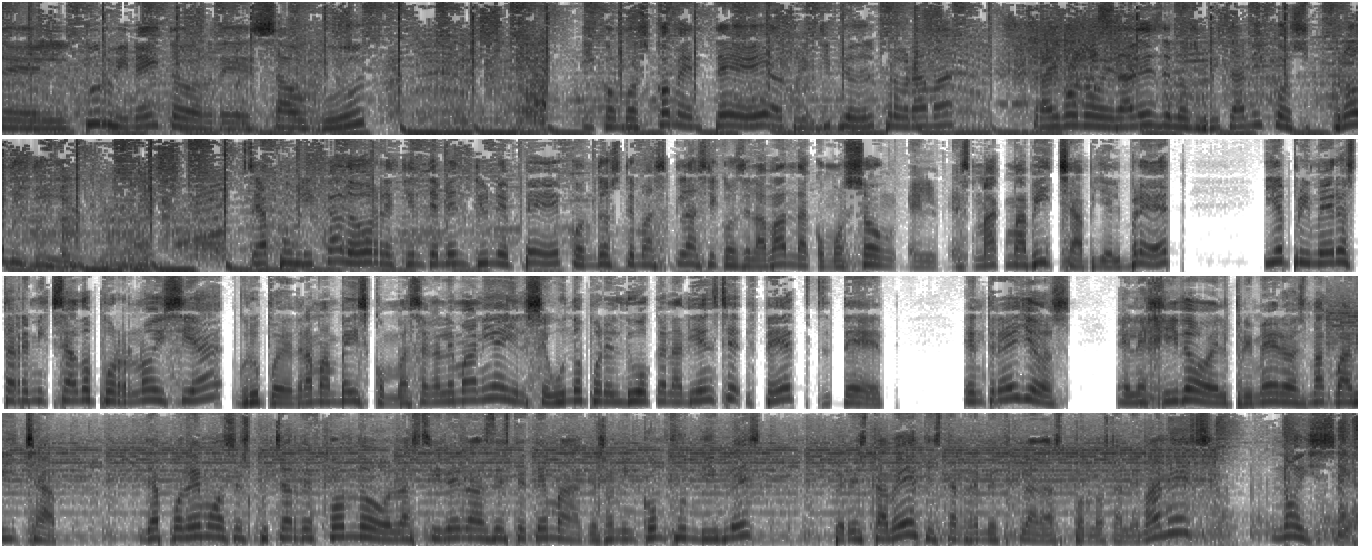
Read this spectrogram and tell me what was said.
El Turbinator de South Good y como os comenté al principio del programa, traigo novedades de los británicos Prodigy. Se ha publicado recientemente un EP con dos temas clásicos de la banda como son el Smagma Beach y el Bread, y el primero está remixado por Noisia, grupo de drum and bass con base en Alemania, y el segundo por el dúo canadiense Dead Dead. Entre ellos, Elegido el primero, Smack Babicha. Ya podemos escuchar de fondo las sirenas de este tema que son inconfundibles, pero esta vez están remezcladas por los alemanes Noisia.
